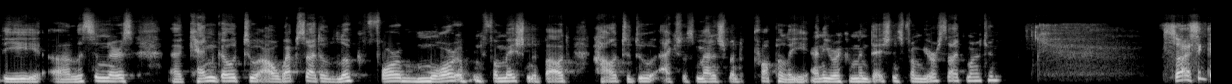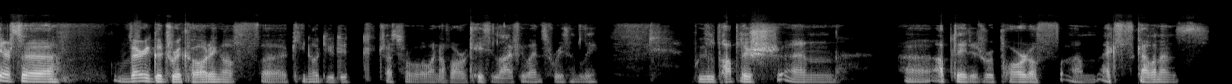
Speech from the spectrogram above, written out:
the uh, listeners uh, can go to our website and look for more information about how to do access management properly. Any recommendations from your side, Martin? So I think there's a very good recording of uh, keynote you did just for one of our KC Live events recently. We will publish an uh, updated report of um, access governance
